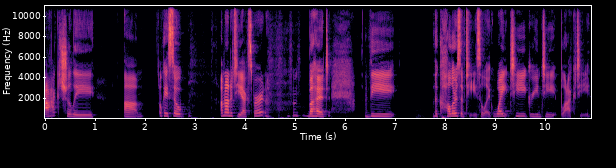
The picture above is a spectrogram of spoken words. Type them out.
actually, um, okay, so I'm not a tea expert, but the the colors of tea, so like white tea, green tea, black tea,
